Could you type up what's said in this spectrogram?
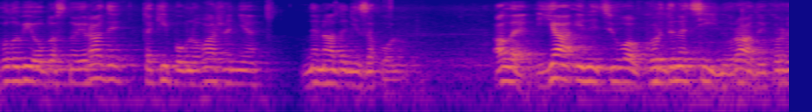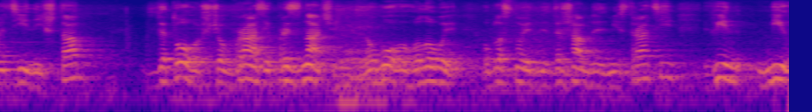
голові обласної ради такі повноваження не надані законом. Але я ініціював координаційну раду і координаційний штаб для того, щоб в разі призначення нового голови обласної державної адміністрації він міг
